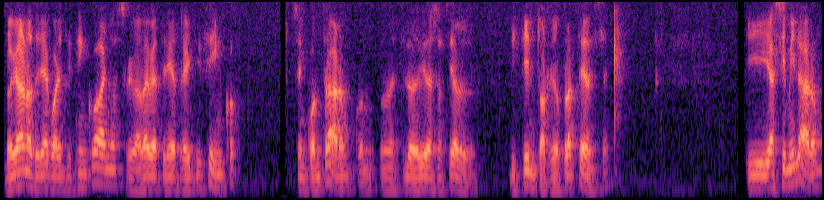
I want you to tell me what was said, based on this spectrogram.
Belgrano tenía 45 años, Rivadavia tenía 35, se encontraron con, un estilo de vida social distinto al rioplatense y asimilaron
